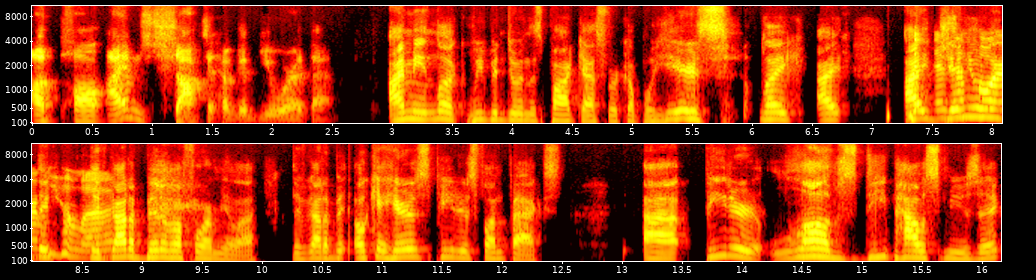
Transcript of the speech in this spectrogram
appalled. I am shocked at how good you were at that. I mean, look, we've been doing this podcast for a couple years. like I, I There's genuinely think they've got a bit of a formula. They've got a bit. Okay, here's Peter's fun facts. Uh, Peter loves deep house music.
